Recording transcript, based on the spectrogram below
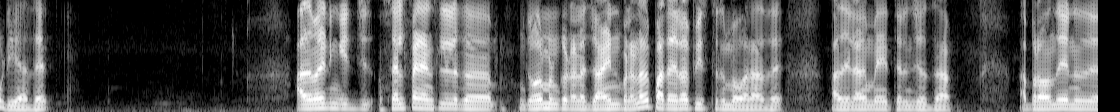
முடியாது. அது மாதிரி நீங்கள் செல்ஃப் ஃபைனான்ஸில் இல்லை கவர்மெண்ட் கோட்டாவில் ஜாயின் பண்ணாலும் பத்தாயிரரூபா ஃபீஸ் திரும்ப வராது. அது எல்லாமே தெரிஞ்சது தான் அப்புறம் வந்து என்னது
